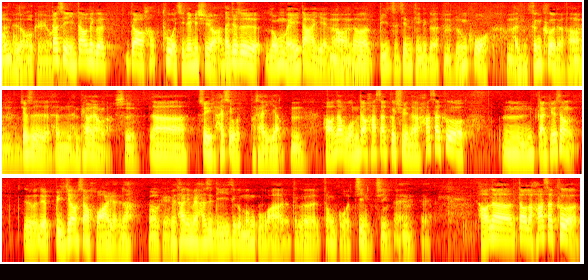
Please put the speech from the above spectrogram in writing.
的那种。OK，但是你到那个到土耳其那边去啊，那就是浓眉大眼啊，那个鼻子尖挺，那个轮廓很深刻的哈，就是很很漂亮了。是，那所以还是有不太一样。嗯，好，那我们到哈萨克去呢，哈萨克。嗯，感觉上呃比较像华人呐，OK，因为他那边还是离这个蒙古啊，这个中国近。近，哎对。好，那到了哈萨克，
